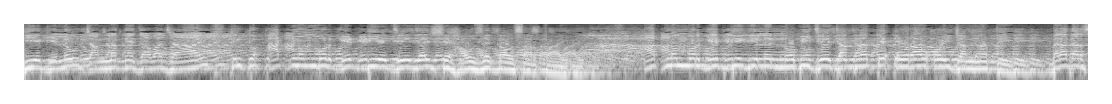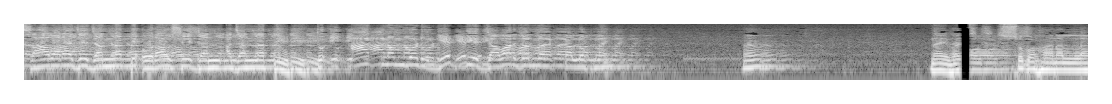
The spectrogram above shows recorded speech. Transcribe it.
দিয়ে গেলেও জান্নাতে যাওয়া যায়। কিন্তু আট নম্বর গেট দিয়ে যে যায় সে হাউজে কাউসার পায়। আট নম্বর গেট দিয়ে গেলে নবী যে জান্নাতে, ওরাও ওই জান্নাতে। বেরাদার সাহাবারা যে জান্নাতে, ওরাও সে জান্নাতে। তো এই আট নম্বর গেট দিয়ে যাওয়ার জন্য একটা লোক নাই? হ্যাঁ? নাই ভাই। সুবহান আল্লাহ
